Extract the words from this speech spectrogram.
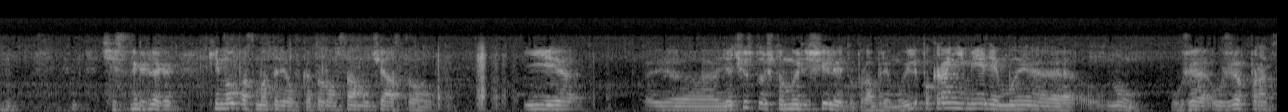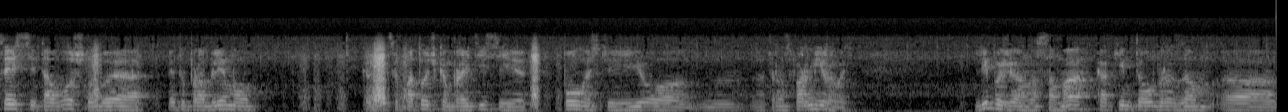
честно говоря, как кино посмотрел, в котором сам участвовал. И э, чувствую, что мы решили эту проблему. Или, по крайней мере, мы ну, уже, уже в процессе того, чтобы эту проблему, как говорится, по точкам пройтись и полностью ее трансформировать. Либо же она сама каким-то образом э,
